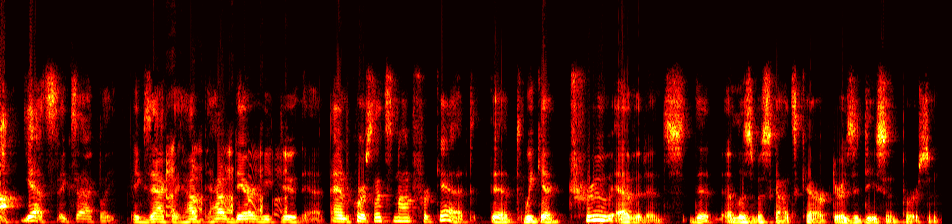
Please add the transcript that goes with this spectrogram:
Yes, exactly. Exactly. How, how dare he do that? And of course, let's not forget that we get true evidence that Elizabeth Scott's character is a decent person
